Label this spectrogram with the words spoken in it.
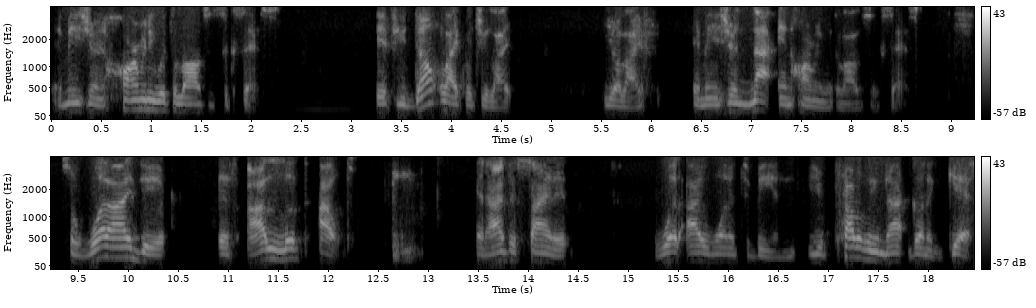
It means you're in harmony with the laws of success. If you don't like what you like, your life, it means you're not in harmony with the laws of success. So what I did is I looked out and I decided what I wanted to be. And you're probably not going to guess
